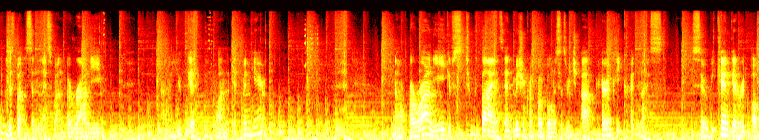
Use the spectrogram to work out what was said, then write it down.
Oh, this one is a nice one. Barani. Uh, you get one admin here. Now, Barani gives two signs and mission control bonuses, which are currently quite nice. So we can get rid of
